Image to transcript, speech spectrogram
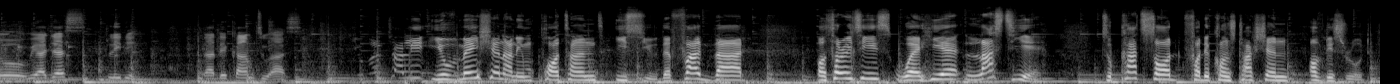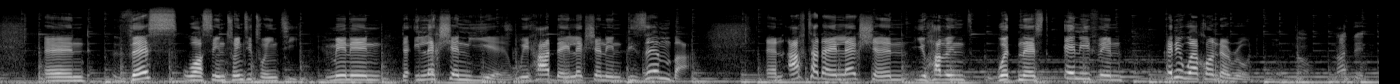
so we are just pleading that they come to us You've Actually, you've mentioned an important issue the fact that authorities were here last year to cut sod for the construction of this road. And this was in 2020, meaning the election year. We had the election in December. And after the election, you haven't witnessed anything, any work on the road. no nothing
